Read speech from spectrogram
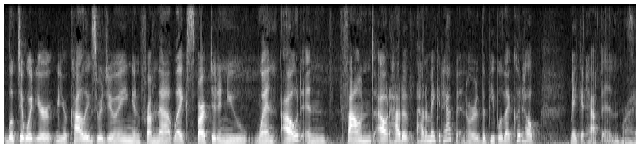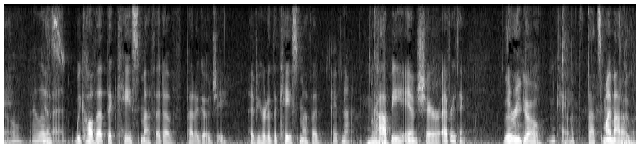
looked at what your your colleagues were doing, and from that like sparked it, and you went out and found out how to how to make it happen, or the people that could help make it happen. Right. So I love Yes. that. We call that the case method of pedagogy. Have you heard of the case method? I have not. No. Copy and share everything. There you go. Okay. That's, that's my motto.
